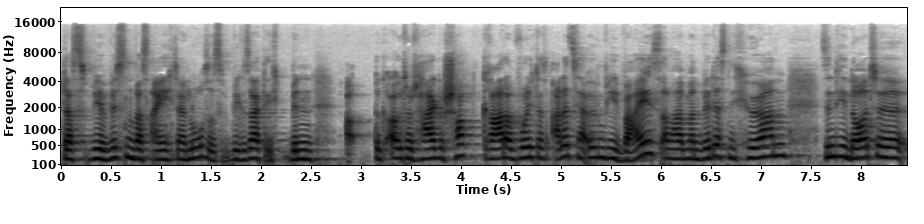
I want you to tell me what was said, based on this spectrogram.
dass wir wissen, was eigentlich da los ist. Wie gesagt, ich bin total geschockt, gerade obwohl ich das alles ja irgendwie weiß, aber man will das nicht hören. Sind die Leute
